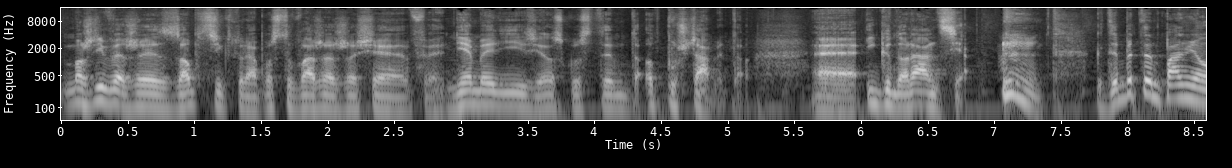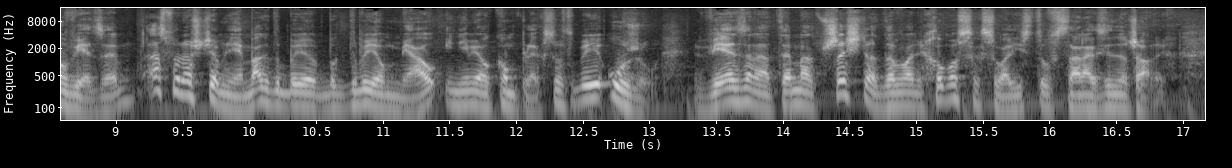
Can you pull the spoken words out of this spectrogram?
możliwe, że jest z opcji, która po prostu uważa, że się nie myli, w związku z tym odpuszczamy to. E, ignorancja. Gdyby ten pan miał wiedzę, a z pewnością nie ma, gdyby, bo gdyby ją miał i nie miał kompleksów, to by jej użył. Wiedzę na temat prześladowań homoseksualistów w Stanach Zjednoczonych.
